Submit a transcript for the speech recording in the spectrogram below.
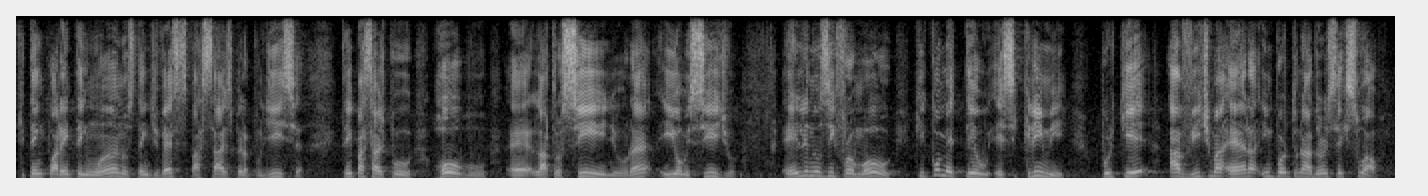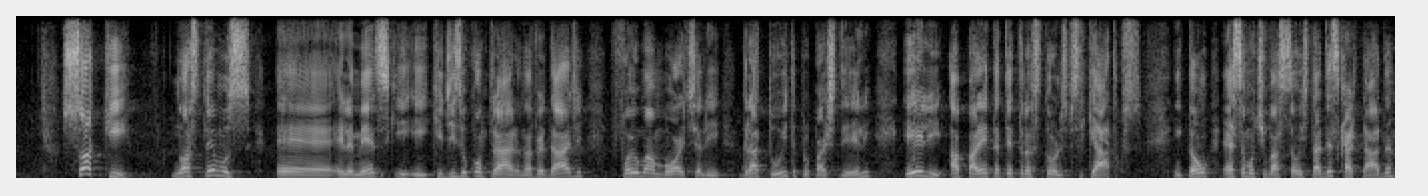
que tem 41 anos, tem diversas passagens pela polícia, tem passagem por roubo, é, latrocínio né? e homicídio ele nos informou que cometeu esse crime porque a vítima era importunador sexual. Só que nós temos é, elementos que, que dizem o contrário. Na verdade, foi uma morte ali gratuita por parte dele. Ele aparenta ter transtornos psiquiátricos. Então, essa motivação está descartada,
